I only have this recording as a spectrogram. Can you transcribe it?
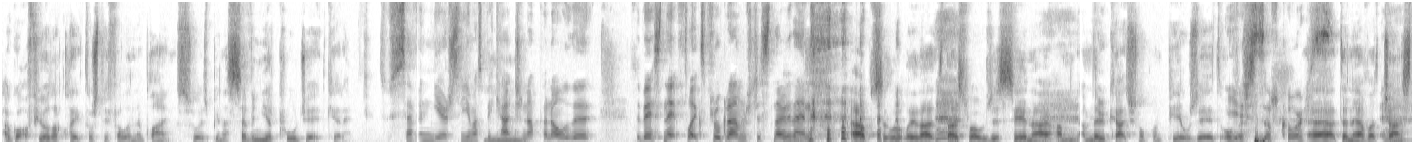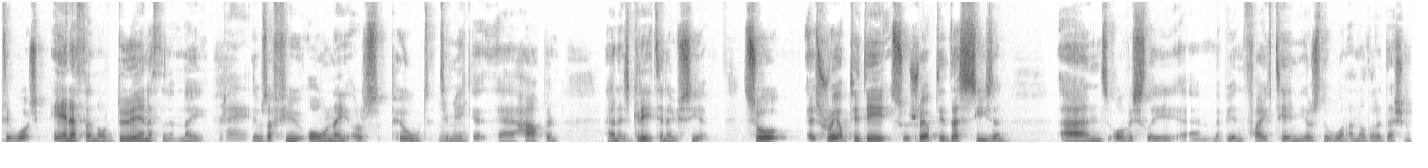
I got a few other collectors to fill in the blanks. So it's been a seven year project, Kerry seven years. So you must be catching mm. up on all the, the best Netflix programmes just now then. Absolutely, that's, that's what I was just saying. I, am I'm, I'm now catching up on PLZ, obviously. Yes, of course. Uh, I didn't have a chance to watch anything or do anything at night. Right. There was a few all-nighters pulled to mm -hmm. make it uh, happen and it's great to now see it. So it's right up to date, so it's right up to this season and obviously um, maybe in five, ten years they'll want another edition.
